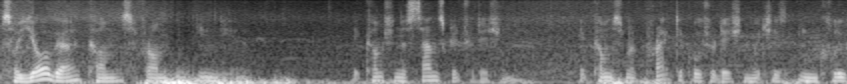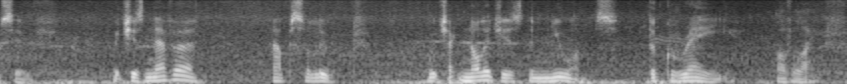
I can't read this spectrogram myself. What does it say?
So yoga comes from India. It comes from the Sanskrit tradition. It comes from a practical tradition which is inclusive, which is never absolute, which acknowledges the nuance, the grey of life.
